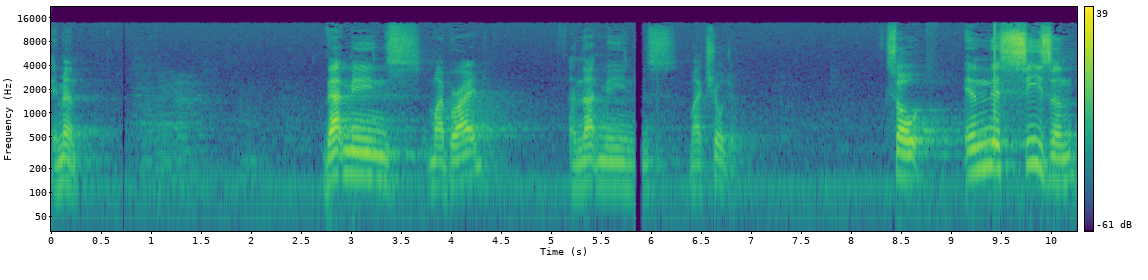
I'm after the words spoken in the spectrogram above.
Amen. That means my bride, and that means my children. So, in this season,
